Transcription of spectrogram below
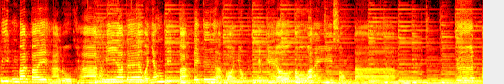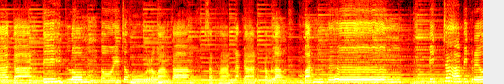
ปิกบ้านไปหาลูกหาเมียแต่ว่ายังติดบะได้เตื้อขอยกยังแก้วเอาไว้ส่องตางเกิดอาการติดลมโตยเจ้าหมูระว่างทาง สถานการณ์กำลังบันเทิงปิกจ้าปิกเร็ว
